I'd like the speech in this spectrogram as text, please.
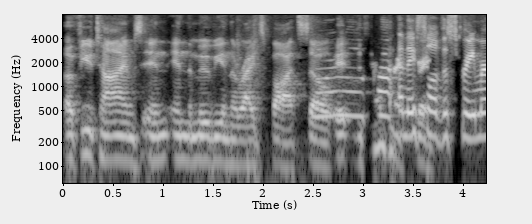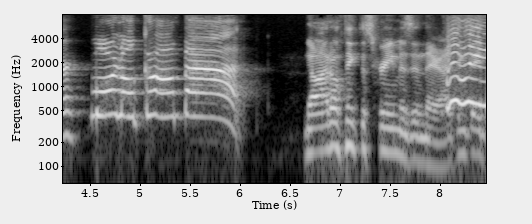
a few times in in the movie in the right spots. So it, the Mortal Kombat- soundtrack's and they great. still have the screamer. Mortal Kombat. No, I don't think the scream is in there. I think they,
